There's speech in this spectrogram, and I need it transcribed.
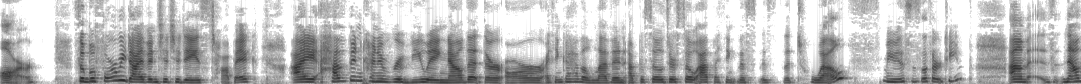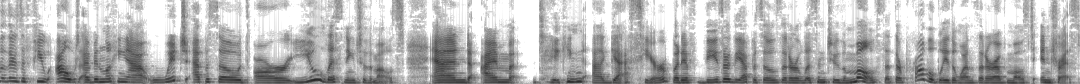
are. So, before we dive into today's topic, I have been kind of reviewing now that there are, I think I have 11 episodes or so up. I think this is the 12th maybe this is the 13th. Um, now that there's a few out, I've been looking at which episodes are you listening to the most. And I'm taking a guess here, but if these are the episodes that are listened to the most, that they're probably the ones that are of most interest.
